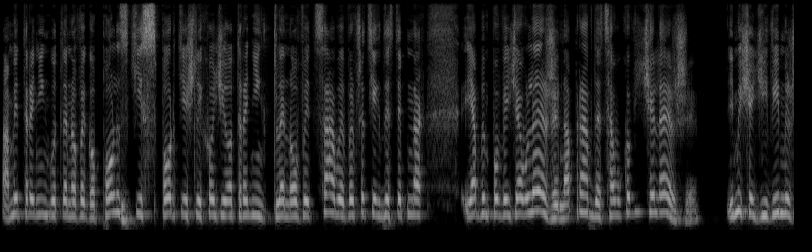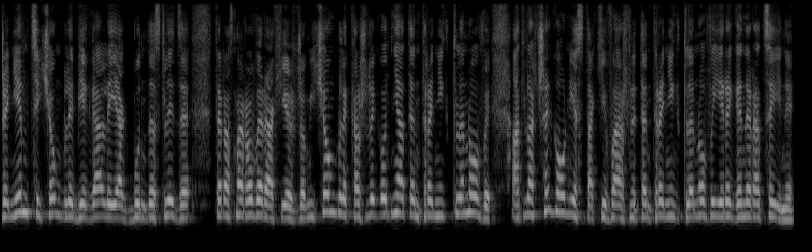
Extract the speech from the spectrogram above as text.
a my treningu tlenowego, polski sport, jeśli chodzi o trening tlenowy, cały, we wszystkich dyscyplinach, ja bym powiedział, leży, naprawdę całkowicie leży. I my się dziwimy, że Niemcy ciągle biegali jak Bundeslidze, teraz na rowerach jeżdżą i ciągle każdego dnia ten trening tlenowy. A dlaczego on jest taki ważny, ten trening tlenowy i regeneracyjny?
